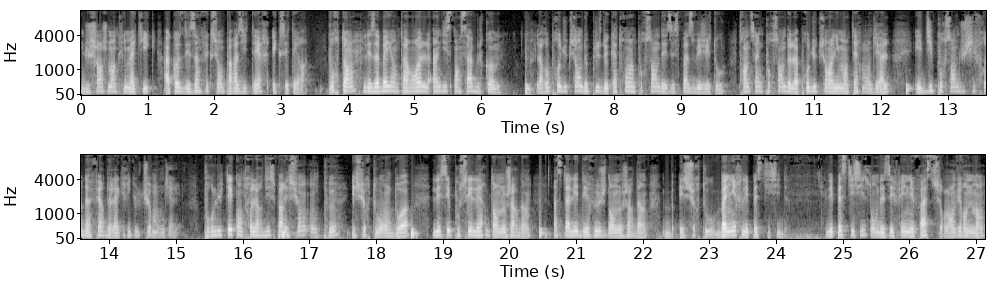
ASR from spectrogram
du changement climatique, à cause des infections parasitaires, etc. Pourtant, les abeilles ont un rôle indispensable comme la reproduction de plus de 80% des espaces végétaux, 35% de la production alimentaire mondiale et 10% du chiffre d'affaires de l'agriculture mondiale. Pour lutter contre leur disparition, on peut, et surtout on doit, laisser pousser l'herbe dans nos jardins, installer des ruches dans nos jardins et surtout bannir les pesticides. Les pesticides ont des effets néfastes sur l'environnement,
